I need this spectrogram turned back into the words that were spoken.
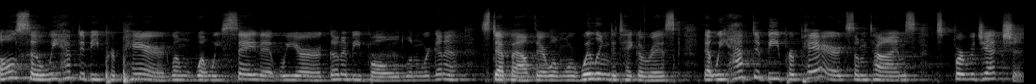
also we have to be prepared when, when we say that we are going to be bold, when we're going to step out there, when we're willing to take a risk, that we have to be prepared sometimes for rejection.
